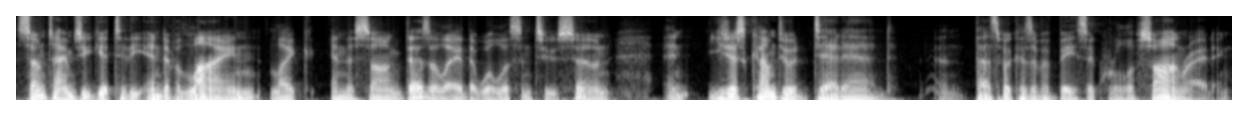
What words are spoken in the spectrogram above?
Sometimes you get to the end of a line, like in the song Désolé that we'll listen to soon, and you just come to a dead end. And that's because of a basic rule of songwriting.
